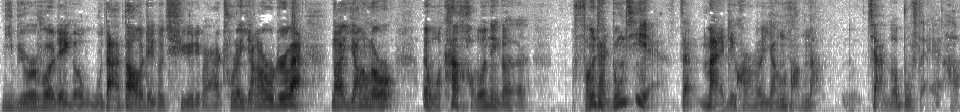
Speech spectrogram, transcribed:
你比如说这个五大道这个区域里边啊，除了洋楼之外，那洋楼，哎，我看好多那个房产中介在卖这块的洋房呢，价格不菲啊。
